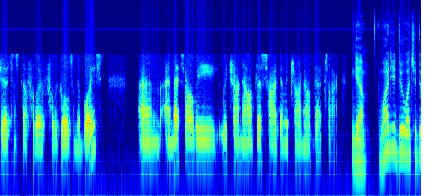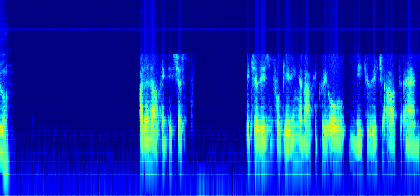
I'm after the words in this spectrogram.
shirts and stuff for the for the girls and the boys. Um, and that's how we, we try and help this side and we try and help that side. Yeah. Why do you do what you do? I don't know. I think it's just it's a reason for giving, and I think we all need to reach out and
